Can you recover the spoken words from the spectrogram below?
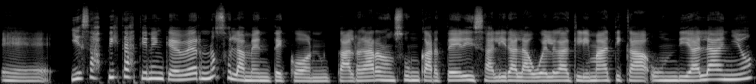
eh, y esas pistas tienen que ver no solamente con cargarnos un cartel y salir a la huelga climática un día al año,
